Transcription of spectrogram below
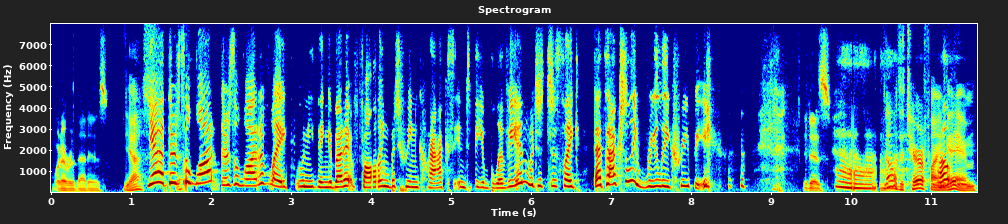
whatever that is. Yes. Yeah, there's a lot. There's a lot of like when you think about it, falling between cracks into the oblivion, which is just like that's actually really creepy. It is. No, it's a terrifying Well- game.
